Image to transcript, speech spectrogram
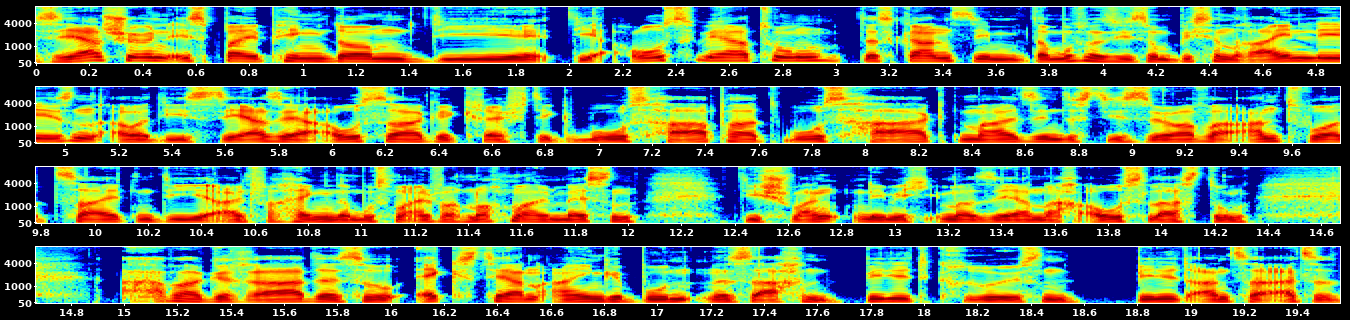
Sehr schön ist bei Pingdom die, die Auswertung des Ganzen. Da muss man sich so ein bisschen reinlesen, aber die ist sehr, sehr aussagekräftig, wo es hapert, wo es hakt. Mal sind es die Server-Antwortzeiten, die einfach hängen. Da muss man einfach nochmal messen. Die schwanken nämlich immer sehr nach Auslastung. Aber gerade so extern eingebundene Sachen, Bildgrößen, Bildanzahl, also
